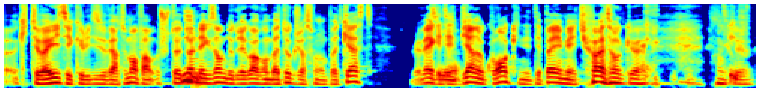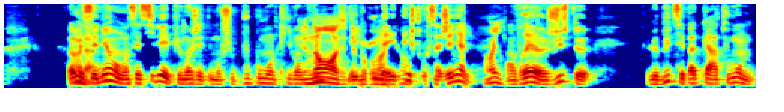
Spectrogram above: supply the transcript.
euh, qui te haïssent et qui le disent ouvertement. Enfin, je te donne l'exemple de Grégoire Gambato que j'ai sur mon podcast. Le mec était bien au courant qu'il n'était pas aimé, tu vois. Donc, euh, donc euh, mais c'est bien, au moins c'est stylé. Et puis moi, moi, je suis beaucoup moins clivant. Que non, c'était beaucoup moins. Été, je trouve ça génial. En vrai, juste, le but, c'est pas de plaire à tout le monde.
